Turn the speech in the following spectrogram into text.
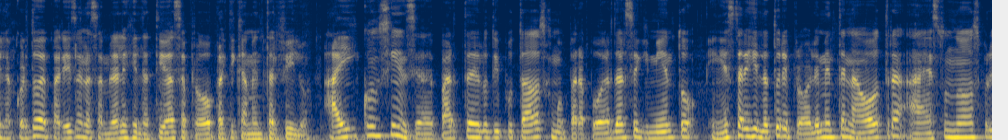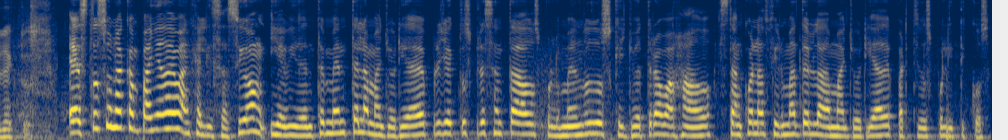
El Acuerdo de París en la Asamblea Legislativa se aprobó prácticamente al filo. ¿Hay conciencia de parte de los diputados como para poder dar seguimiento en esta legislatura y probablemente en la otra a estos nuevos proyectos? Esto es una campaña de evangelización y evidentemente la mayoría de proyectos presentados, por lo menos los que yo he trabajado, están con las firmas de la mayoría de partidos políticos.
